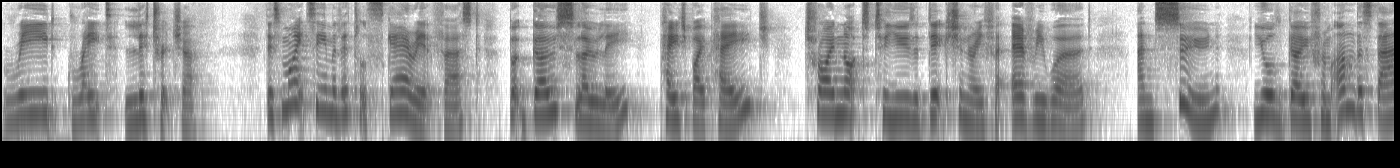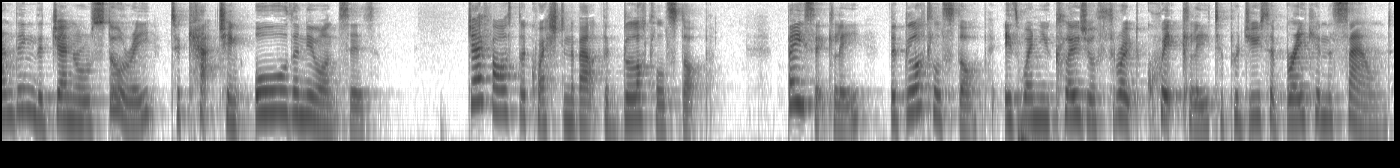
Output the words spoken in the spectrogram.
Read great literature. This might seem a little scary at first, but go slowly, page by page. Try not to use a dictionary for every word, and soon you'll go from understanding the general story to catching all the nuances. Jeff asked a question about the glottal stop. Basically, the glottal stop is when you close your throat quickly to produce a break in the sound.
